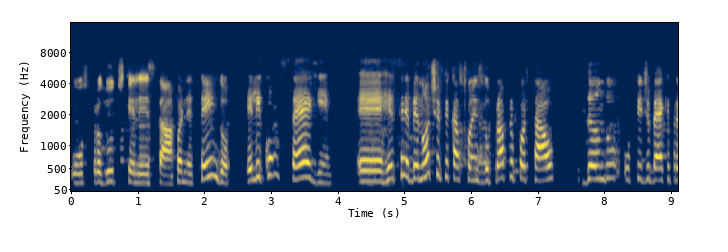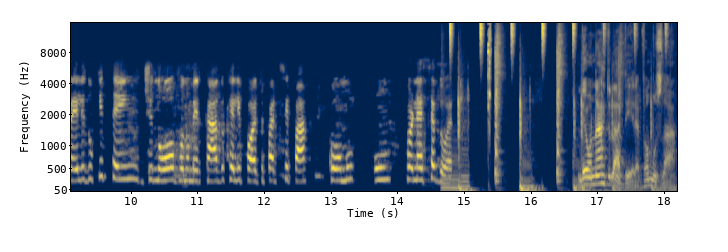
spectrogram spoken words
os produtos que ele está fornecendo, ele consegue é, receber notificações do próprio portal dando o feedback para ele do que tem de novo no mercado que ele pode participar como um fornecedor. Leonardo Ladeira, vamos lá.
